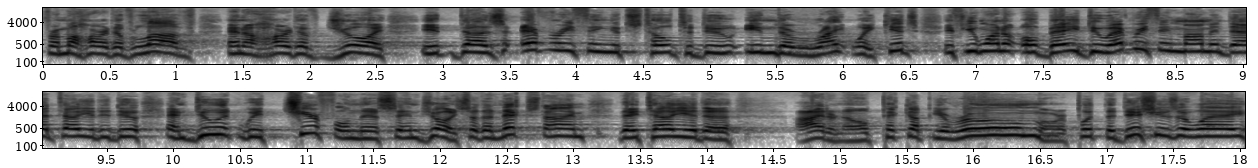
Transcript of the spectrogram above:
from a heart of love and a heart of joy. It does everything it's told to do in the right way. Kids, if you want to obey, do everything mom and dad tell you to do and do it with cheerfulness and joy. So the next time they tell you to I don't know, pick up your room or put the dishes away.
